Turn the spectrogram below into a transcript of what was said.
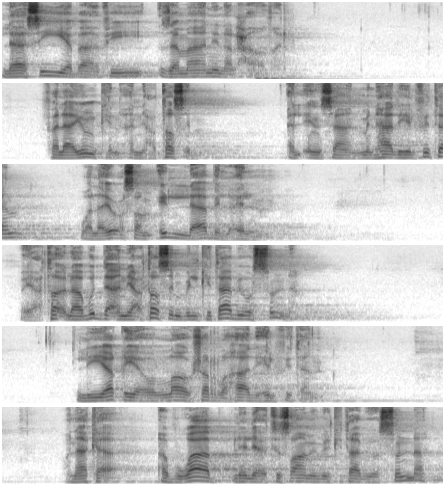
لا سيما في زماننا الحاضر. فلا يمكن أن يعتصم الإنسان من هذه الفتن ولا يعصم إلا بالعلم. لا بد أن يعتصم بالكتاب والسنة. ليقيه الله شر هذه الفتن. هناك أبواب للاعتصام بالكتاب والسنة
